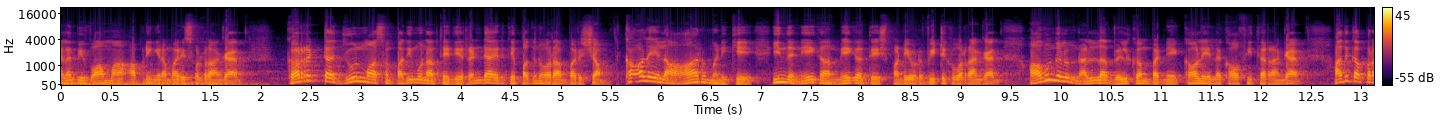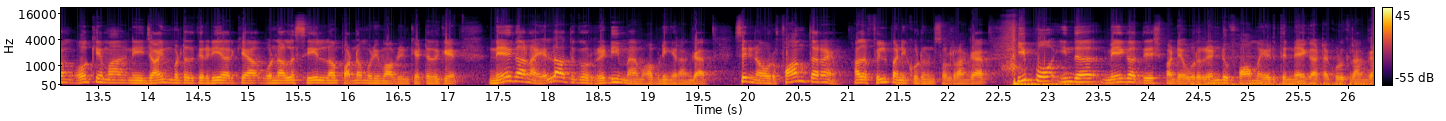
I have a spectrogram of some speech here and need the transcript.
கிளம்பி வாமா அப்படிங்கிற மாதிரி சொல்கிறாங்க கரெக்டாக ஜூன் மாதம் பதிமூணாம் தேதி ரெண்டாயிரத்தி பதினோராம் வருஷம் காலையில் ஆறு மணிக்கு இந்த நேகா மேகா பாண்டியோட வீட்டுக்கு வர்றாங்க அவங்களும் நல்லா வெல்கம் பண்ணி காலையில் காஃபி தர்றாங்க அதுக்கப்புறம் ஓகேம்மா நீ ஜாயின் பண்ணுறதுக்கு ரெடியாக இருக்கியா உன்னால் சேல்லாம் பண்ண முடியுமா அப்படின்னு கேட்டதுக்கு நேகா நான் எல்லாத்துக்கும் ரெடி மேம் அப்படிங்கிறாங்க சரி நான் ஒரு ஃபார்ம் தரேன் அதை ஃபில் பண்ணி கொடுன்னு சொல்கிறாங்க இப்போது இந்த மேகா தேஷ்பாண்டே ஒரு ரெண்டு ஃபார்மை எடுத்து நேகாட்ட கொடுக்குறாங்க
